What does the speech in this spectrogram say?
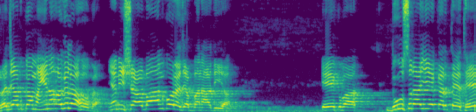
रजब का महीना अगला होगा, यानी शाबान को रजब बना दिया। एक बात, दूसरा ये करते थे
